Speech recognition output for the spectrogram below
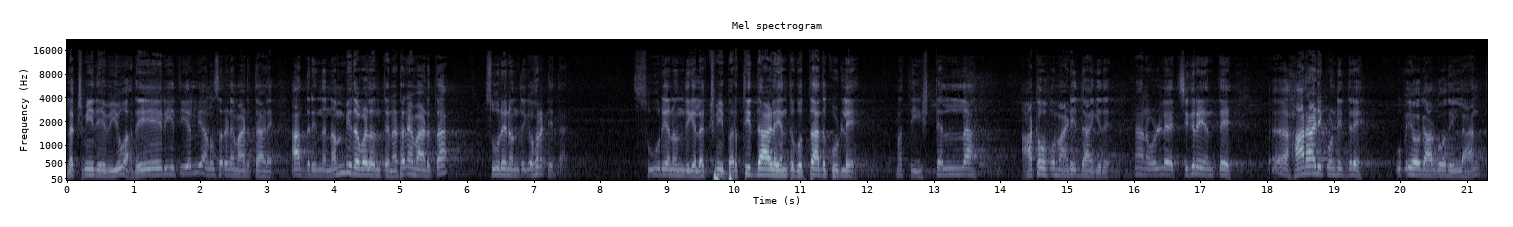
ಲಕ್ಷ್ಮೀದೇವಿಯು ಅದೇ ರೀತಿಯಲ್ಲಿ ಅನುಸರಣೆ ಮಾಡ್ತಾಳೆ. ಆದ್ದರಿಂದ ನಂಬಿದವಳಂತೆ ನಟನೆ ಮಾಡ್ತಾ ಸೂರ್ಯನೊಂದಿಗೆ ಹೊರಟಿದ್ದ ಸೂರ್ಯನೊಂದಿಗೆ ಲಕ್ಷ್ಮಿ ಬರ್ತಿದ್ದಾಳೆ ಅಂತ ಗೊತ್ತಾದ ಕೂಡಲೇ ಮತ್ತು ಇಷ್ಟೆಲ್ಲ ಆಟೋಪ ಮಾಡಿದ್ದಾಗಿದೆ. ನಾನು ಒಳ್ಳೆ ಚಿಗರೆಯಂತೆ ಹಾರಾಡಿಕೊಂಡಿದ್ದರೆ ಉಪಯೋಗ ಆಗೋದಿಲ್ಲ ಅಂತ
